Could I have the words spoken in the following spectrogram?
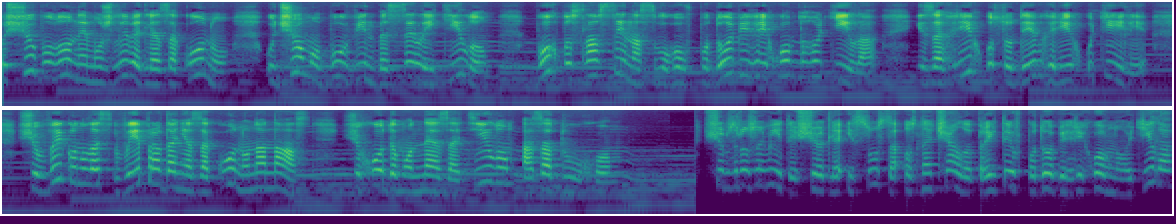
Бо що було неможливе для закону, у чому був він безсилий тілом, Бог послав сина свого в подобі гріховного тіла і за гріх осудив гріх у тілі, щоб виконалось виправдання закону на нас, що ходимо не за тілом, а за духом. Щоб зрозуміти, що для Ісуса означало прийти в подобі гріховного тіла,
